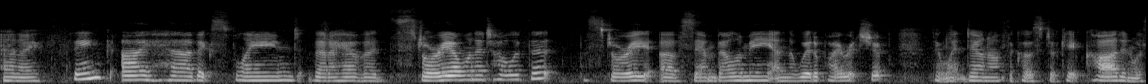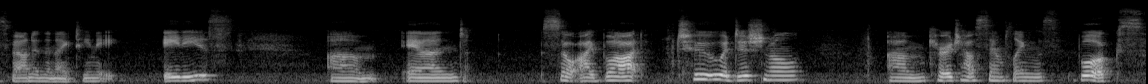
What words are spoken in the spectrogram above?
And I think I have explained that I have a story I want to tell with it. The story of Sam Bellamy and the Whydah pirate ship that went down off the coast of Cape Cod and was found in the 1980s. Um, and so I bought two additional um, Carriage House Samplings books,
